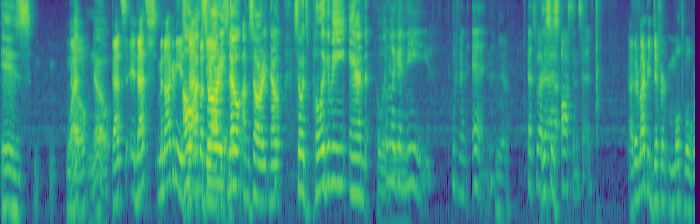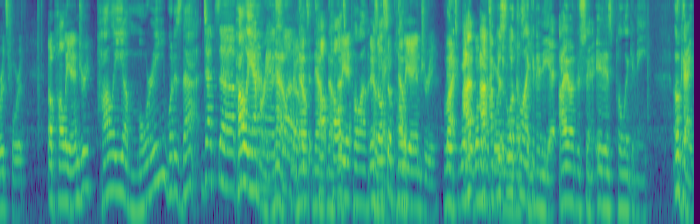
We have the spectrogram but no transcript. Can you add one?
Is No. What? No. That's that's monogamy is oh, that I'm but sorry. the. No, I'm sorry. No. So it's polygamy and Polygamy. Polygamy with an N. Yeah. That's what This uh, is- Austin said. Uh, there might be different multiple words for it. A polyandry? polyamory. What is that? That's a Polyamory, polyamorous no, love. no. it's po- no, poly- that's poly- There's okay, also no. polyandry. Right. It's when I, a woman has am just looking like an idiot. I understand. It is polygamy. Okay.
